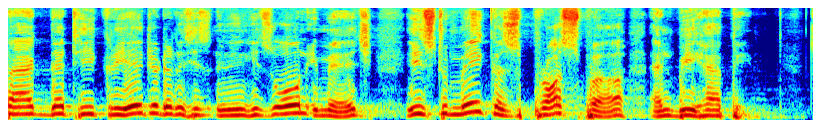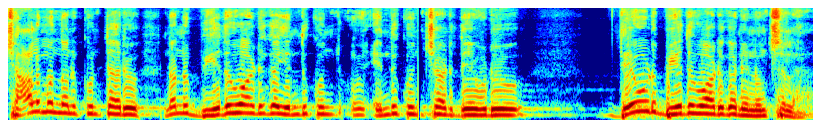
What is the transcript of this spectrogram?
fact that he created his his own image is to make us prosper and be happy చాలామంది అనుకుంటారు నన్ను బీదవాడిగా ఎందుకు ఎందుకు ఉంచాడు దేవుడు? దేవుడు బీదవాడుగా నేను ఉంచలా.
